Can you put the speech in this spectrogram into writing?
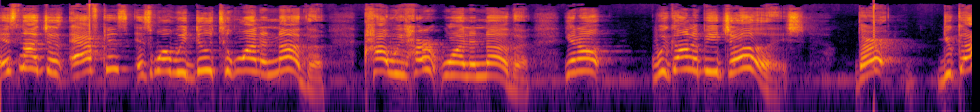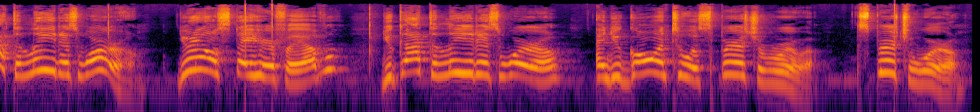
It's not just Africans, it's what we do to one another, how we hurt one another. You know, we're going to be judged. There, you got to leave this world. You ain't going to stay here forever. You got to leave this world and you go into a spiritual world. Spiritual world.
